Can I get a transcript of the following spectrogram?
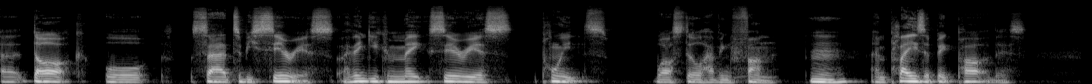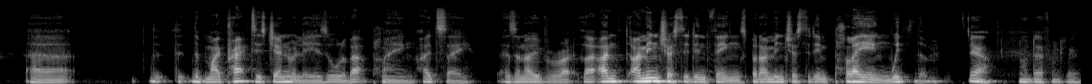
uh, dark or sad to be serious. I think you can make serious points while still having fun, and plays a big part of this. Uh, the, the, the, my practice generally is all about playing. I'd say as an override, like I'm I'm interested in things, but I'm interested in playing with them. Yeah. No, definitely.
